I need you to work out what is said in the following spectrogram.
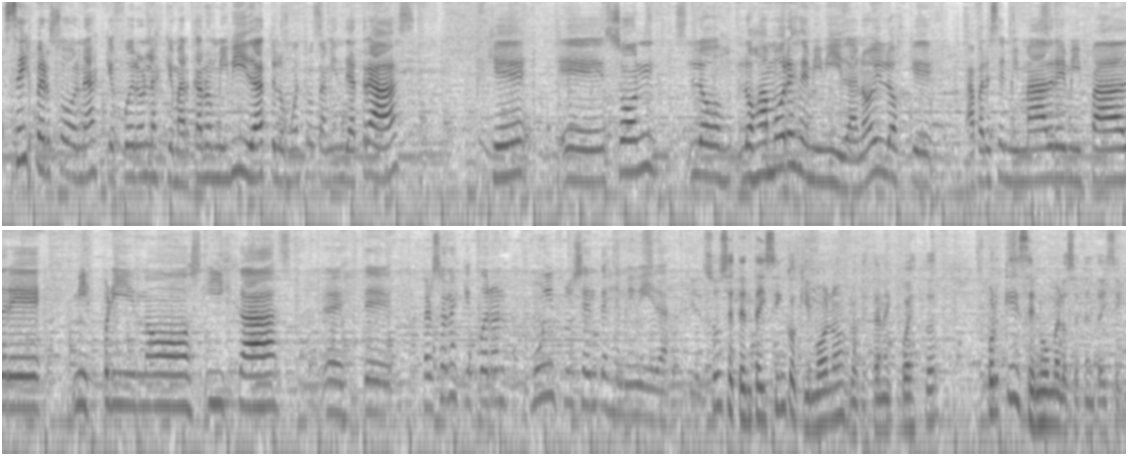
seis personas que fueron las que marcaron mi vida, te lo muestro también de atrás, que eh, son los, los amores de mi vida, ¿no? Y los que aparecen mi madre, mi padre, mis primos, hijas, este, personas que fueron muy influyentes en mi vida. Son 75 kimonos los que están expuestos. ¿Por qué ese número 75?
